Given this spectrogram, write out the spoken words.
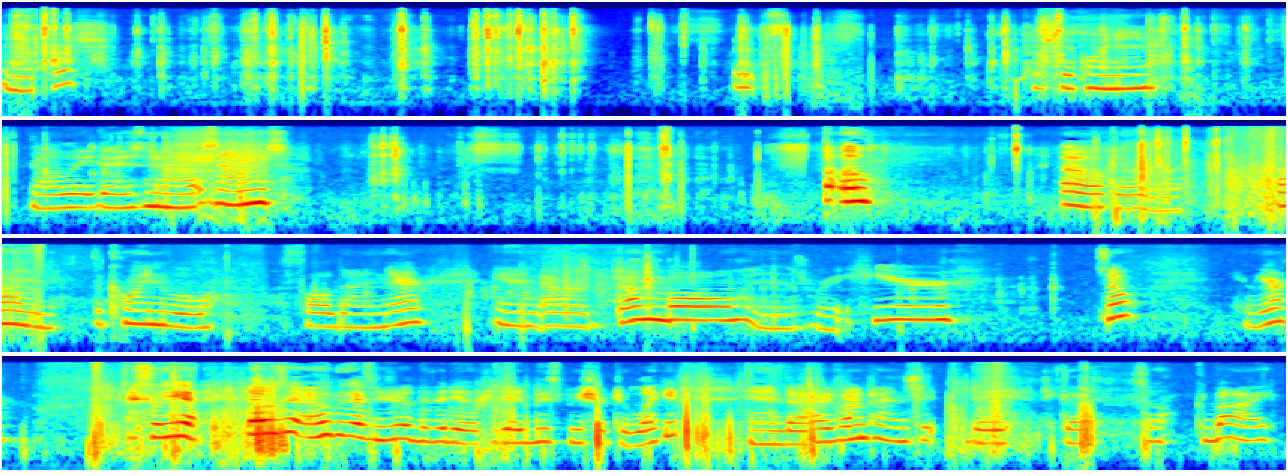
And you push. Oops. Just push the coin in. And I'll let you guys know how it sounds. Uh-oh. Oh, okay, whatever. Um, the coin will fall down in there. And our gumball is right here. So, here we are. So yeah, that was it. I hope you guys enjoyed the video. If you did, please be sure to like it. And uh, happy Valentine's Day to you guys. So, goodbye.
